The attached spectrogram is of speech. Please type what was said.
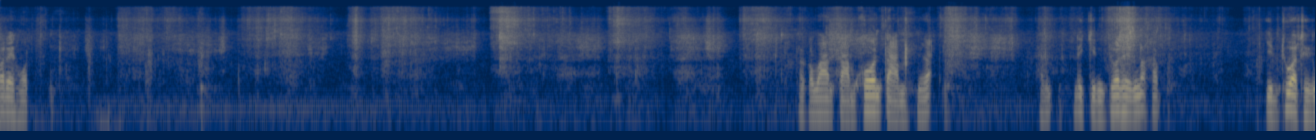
ก็ได้หดแล้วก็วานตามโคนตามเนื้อให้มันได้กินทั่วถึงนะครับ กินทั่วถึง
